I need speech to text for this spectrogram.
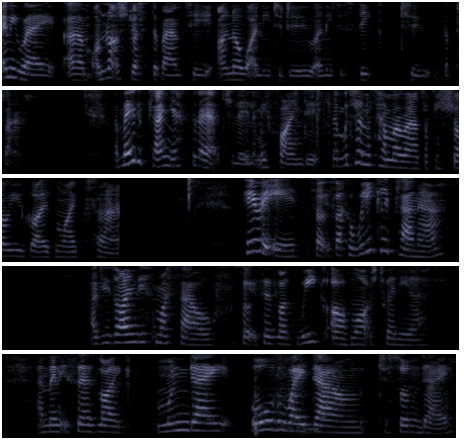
Anyway, um, I'm not stressed about it. I know what I need to do. I need to stick to the plan. I made a plan yesterday actually. Let me find it. Let me turn the camera around so I can show you guys my plan. Here it is. So it's like a weekly planner. I designed this myself. So it says like week of March 20th. And then it says like Monday all the way down to Sunday.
